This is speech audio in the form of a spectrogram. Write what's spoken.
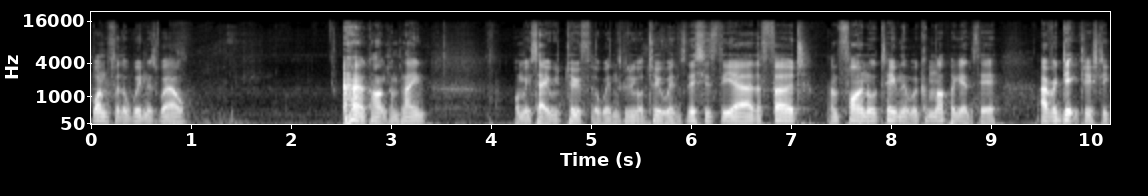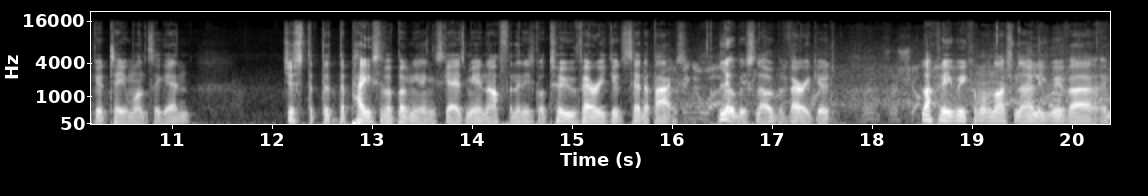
one for the win as well. Can't complain. Let me say two for the wins because we've got two wins. This is the uh, the third and final team that we're coming up against here. A ridiculously good team once again just the, the, the pace of Aubameyang scares me enough. And then he's got two very good centre backs, a little bit slow but very good. Luckily, we come up nice and early with uh,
